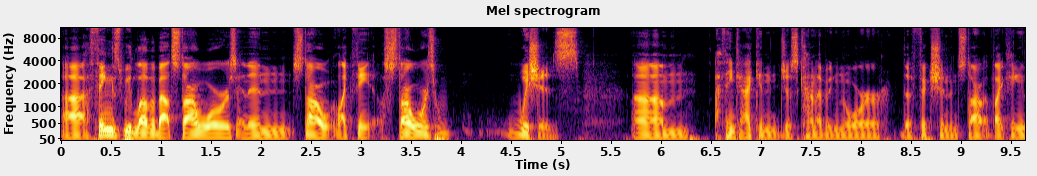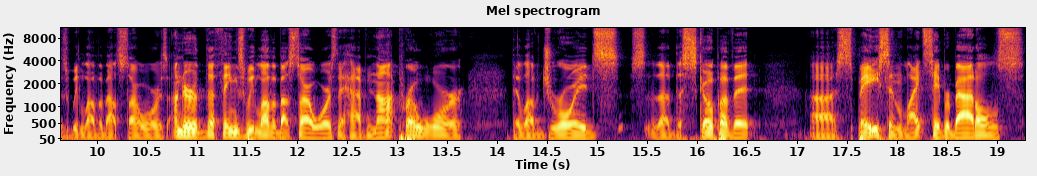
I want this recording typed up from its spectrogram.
uh, things we love about Star Wars, and then Star like th- Star Wars wishes. Um, I think I can just kind of ignore the fiction and Star like things we love about Star Wars. Under the things we love about Star Wars, they have not pro war. They love droids, the, the scope of it, uh, space and lightsaber battles.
